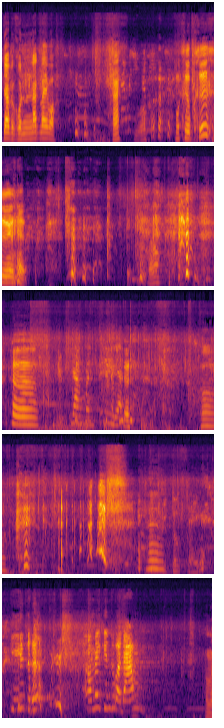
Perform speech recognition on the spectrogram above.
เจ้าเป็นคนนัดไว้บ่ฮะโอ้มันคือคือคือเนี่ย เอาเออยังเหมือนขี้อะโอ้ตุกใจกินเอาไม่กินถั่วดทำไม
